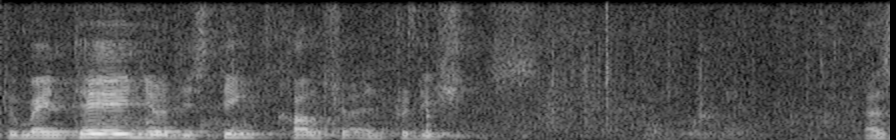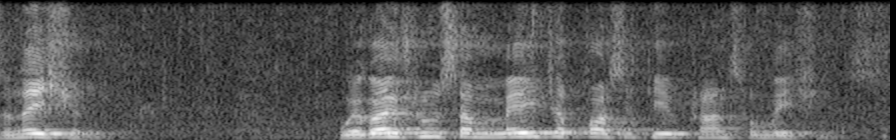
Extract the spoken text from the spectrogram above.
to maintain your distinct culture and traditions. As a nation, we're going through some major positive transformations.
